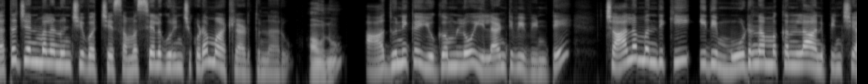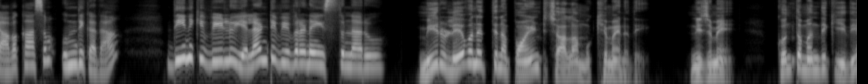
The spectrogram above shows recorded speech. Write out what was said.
గత జన్మల నుంచి వచ్చే సమస్యల గురించి కూడా మాట్లాడుతున్నారు. అవును. ఆధునిక యుగంలో ఇలాంటివి వింటే చాలామందికి ఇది మూఢనమ్మకంలా అనిపించే అవకాశం ఉంది కదా? దీనికి వీళ్ళు ఎలాంటి వివరణ ఇస్తున్నారు? మీరు లేవనెత్తిన పాయింట్ చాలా ముఖ్యమైనది. నిజమే కొంతమందికి ఇది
